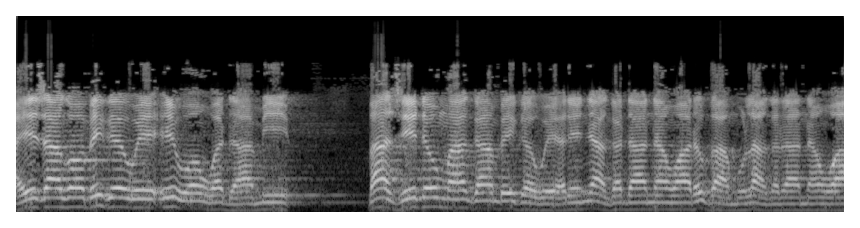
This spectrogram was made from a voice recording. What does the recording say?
အယဇာကောဘိကဝေဧဝံဝဒ္ဓာမိသဇေတုံမကံဘိကဝေအရိညကတာနံဝါဒုက္ခမူလကရဏံဝါ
